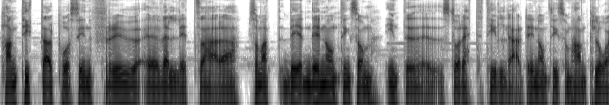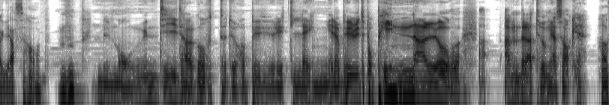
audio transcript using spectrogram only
Han tittar på sin fru eh, väldigt så här, eh, som att det, det är någonting som inte eh, står rätt till där. Det är någonting som han plågas av. Mm. Mången tid har gått och du har burit länge. Du har burit på pinnar och andra tunga saker. Han,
